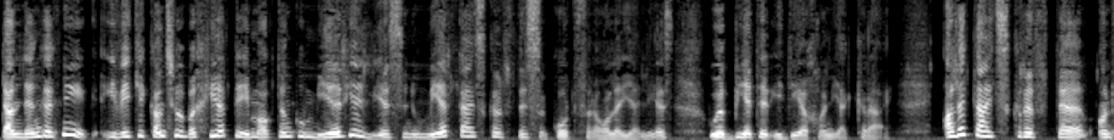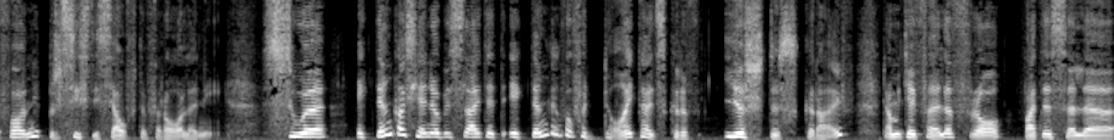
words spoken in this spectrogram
dan dink ek nie, jy weet jy kan so begeerte hê, maar ek dink hoe meer jy lees en hoe meer tydskrifte se kortverhale jy lees, hoe beter idee gaan jy kry. Alle tydskrifte aanvaar nie presies dieselfde verhale nie. So ek dink as jy nou besluit het ek dink ek wil vir daai tydskrif eers skryf, dan moet jy vir hulle vra wat is hulle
